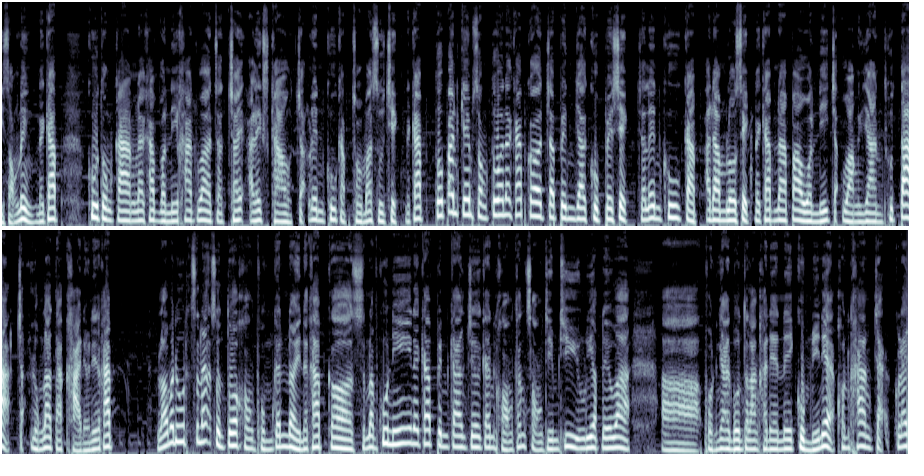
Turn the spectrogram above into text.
3-4-2-1 นะครับคู่ตรงกลางนะครับวันนี้คาดว่าจะใช้อเล็กซ์คาวจะเล่นคู่กับโทมัสซูเชกนะครับตัวปั้นเกม 2 ตัวนะครับก็จะเป็นยาคุปเปเชกจะเล่นคู่กับอดัมโลเซกนะครับหน้าเป้าวันนี้จะวางยานคุต้าจะลงล่าตาข่ายในวันนี้นะครับ เรามาดูทัศนะส่วนตัวของผมกันหน่อยนะครับ ก็สำหรับคู่นี้นะครับเป็นการเจอกันของทั้ง 2 ทีมที่เรียกได้ว่าผลงานบนตารางคะแนนในกลุ่มนี้เนี่ยค่อนข้างจะใกล้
